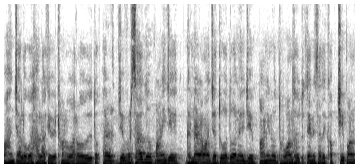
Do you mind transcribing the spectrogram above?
વાહન ચાલકોએ હાલાકી વેઠવાનો વારો હતો. જે વરસાદનું પાણી જે ગન્નારામાં જતું હતું અને જે પાણીનું ધોવાણ થયું હતું તેની સાથે કપચી પણ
